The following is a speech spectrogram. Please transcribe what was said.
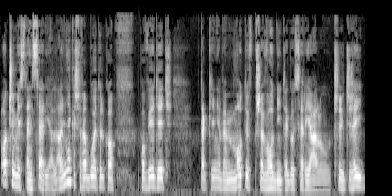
o czym jest ten serial, ale nie jakaś fabułę, tylko powiedzieć taki, nie wiem, motyw przewodni tego serialu? Czy jeżeli,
